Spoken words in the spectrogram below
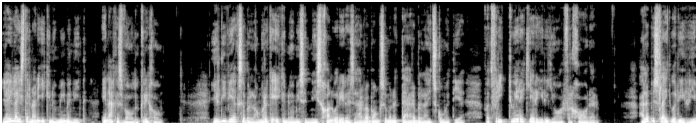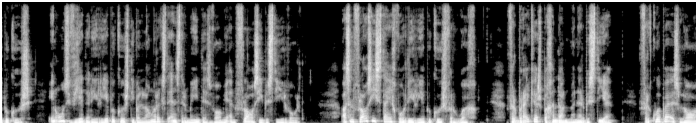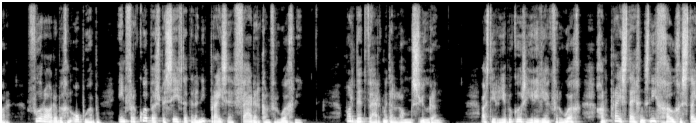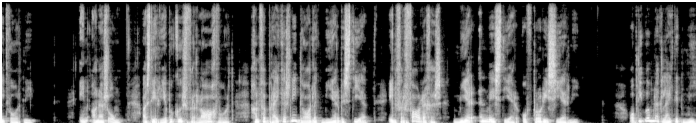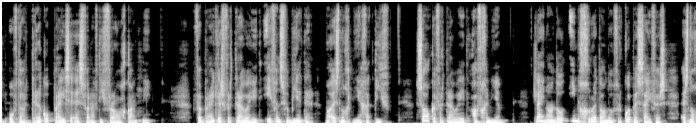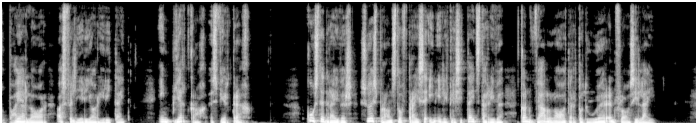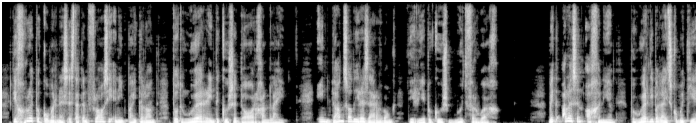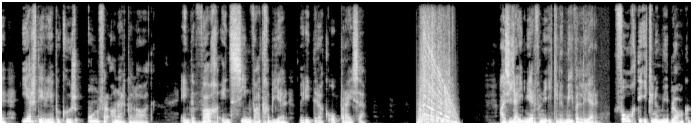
Jy luister na die Ekonomie Minuut en ek is Waldo Krugel. Hierdie week se belangrike ekonomiese nuus gaan oor die Reserwebank se monetêre beleidskomitee wat vir die tweede keer hierdie jaar vergader. Hulle besluit oor die repo koers en ons weet dat die repo koers die belangrikste instrument is waarmee inflasie bestuur word. As inflasie styg, word die repo koers verhoog. Verbruikers begin dan minder bestee. Verkope is laer, voorrade begin ophoop en verkopers besef dat hulle nie pryse verder kan verhoog nie. Maar dit werk met 'n lang sloering. As die repo koers hierdie week verhoog, gaan prysstygings nie gou gestuit word nie. En andersom, as die repo koers verlaag word, gaan verbruikers nie dadelik meer bestee en vervaardigers meer investeer of produseer nie. Op die oomblik lyk dit nie of daar druk op pryse is vanaf die vraagkant nie. Verbruikersvertroue het effens verbeter, maar is nog negatief. Sakevertroue het afgeneem. Kleinhandel en groothandel verkoopsyfers is nog baie laer as verlede jaar hierdie tyd en beerdkrag is weer terug. Kostedrywers soos brandstofpryse en elektrisiteitstariewe kan wel later tot hoër inflasie lei. Die groot bekommernis is dat inflasie in die buiteland tot hoër rentekoerse daar gaan lei en dan sal die Reserwebank die repo koers moet verhoog. Met alles in ag geneem, behoort die beleidskomitee eers die repo koers onveranderd te laat en te wag en sien wat gebeur met die druk op pryse. As jy meer van die ekonomie wil leer, volg die ekonomie blok.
